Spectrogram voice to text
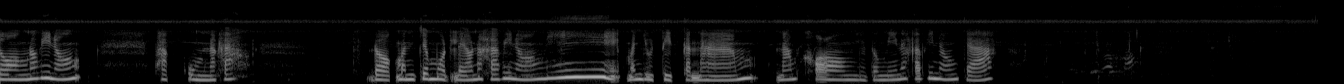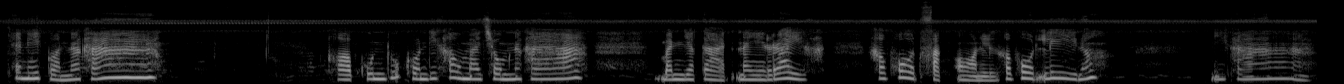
ดองเนาะพี่น้อง ผักกลุ่มนะคะ ดอกมันจะหมดแล้วนะคะ พี่น้องนี่มันอยู่ติดกับน้ำน้ำคลองอยู่ตรงนี้นะคะ พี่น้องจ๋าแค่นี้ก่อนนะคะ ขอบคุณทุกคนที่เข้ามาชมนะคะ บรรยากาศในไร่ข้าวโพดฝักอ่อนหรือข้าวโพดลี่เนาะนี่ค่ะ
